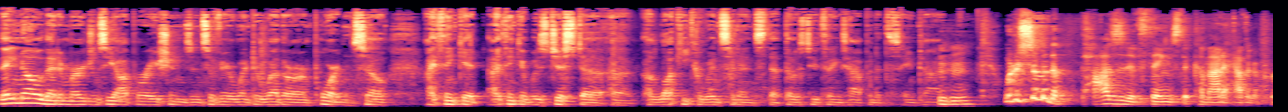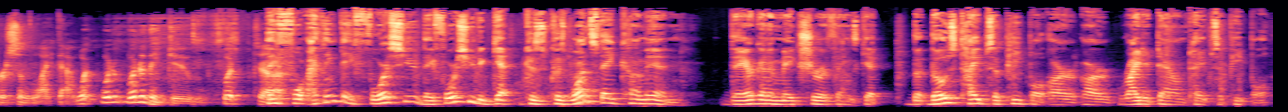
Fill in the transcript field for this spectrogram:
they know that emergency operations in severe winter weather are important. So, I think it I think it was just a, a, a lucky coincidence that those two things happened at the same time. What are some of the positive things that come out of having a person like that? What what what do they do? What They uh, for, I think they force you. They force you to get because because once they come in, they're going to make sure things get. Those types of people are are write it down types of people.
